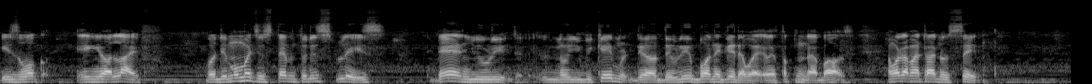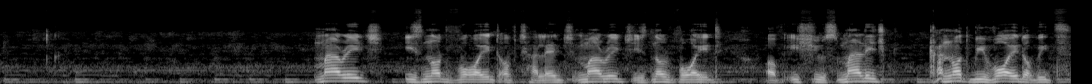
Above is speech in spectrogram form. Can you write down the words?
his work in your life. But the moment you step into this place, then you re, you know you became the the reborn again that we're, we're talking about. And what am I trying to say? Marriage is not void of challenge. Marriage is not void of issues. Marriage cannot be void of it.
